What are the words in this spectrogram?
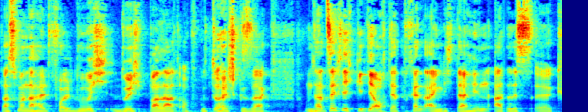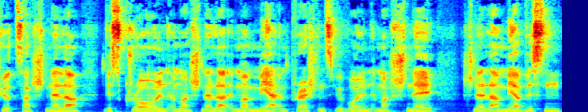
dass man da halt voll durch, durchballert, auf gut Deutsch gesagt. Und tatsächlich geht ja auch der Trend eigentlich dahin, alles äh, kürzer, schneller, wir scrollen immer schneller, immer mehr Impressions, wir wollen immer schnell schneller mehr wissen.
